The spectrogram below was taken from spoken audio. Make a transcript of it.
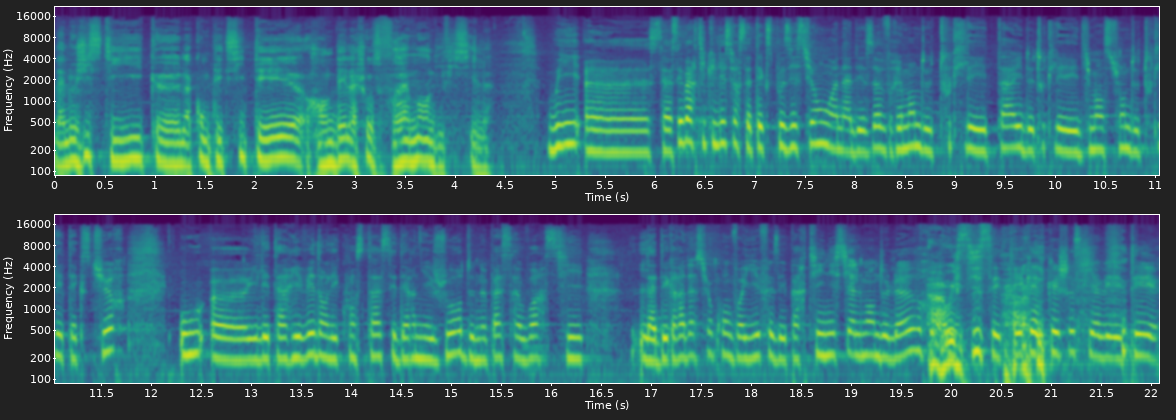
la logistique, euh, la complexité rendaient la chose vraiment difficile? Oui, c'est assez particulier sur cette exposition où on a des œuvres vraiment de toutes les tailles, de toutes les dimensions, de toutes les textures, où il est arrivé dans les constats ces derniers jours de ne pas savoir si la dégradation qu'on voyait faisait partie initialement de l'œuvre ah, ou oui. si c'était ah quelque chose qui avait été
